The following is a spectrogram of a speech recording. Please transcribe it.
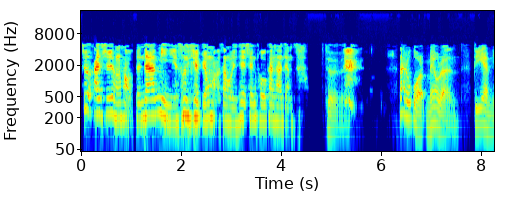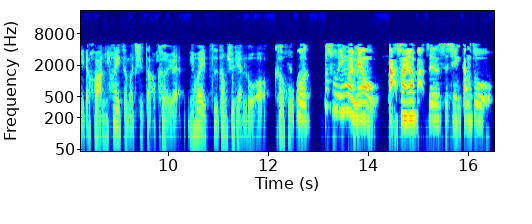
就 IG 很好，人家密你的时候，你可以不用马上回，你可以先偷看他这样子。对对对。那如果没有人 DM 你的话，你会怎么去找客源？你会自动去联络客户？我当初因为没有打算要把这件事情当做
